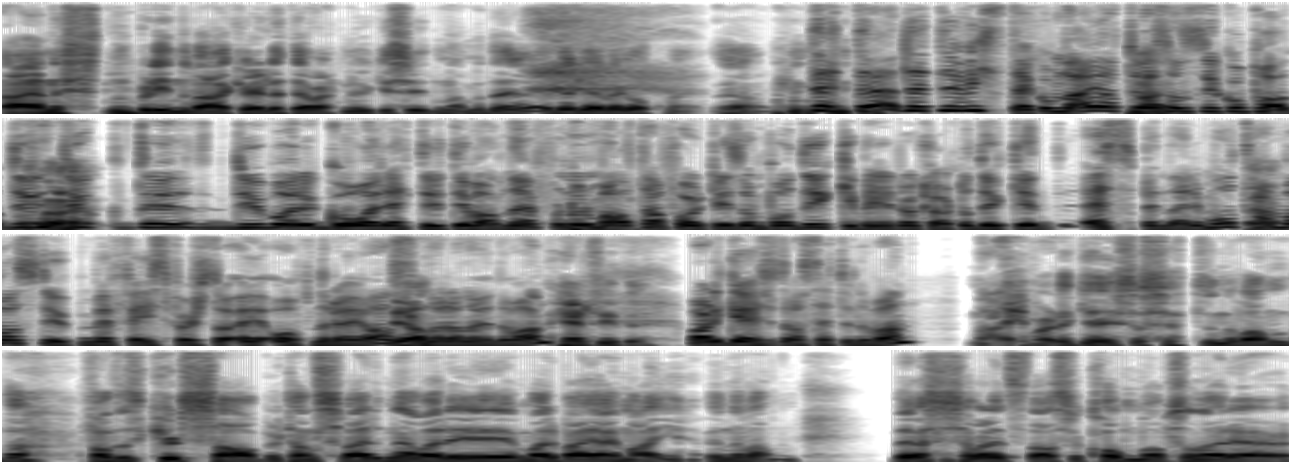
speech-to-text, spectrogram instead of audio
er jeg nesten blind hver kveld etter jeg har vært en uke siden, da, men det, det lever jeg godt med. Ja. Dette, dette visste jeg ikke om deg, at du er sånn psykopat. Du, du, du, du bare går rett ut i vannet, for normalt har folk liksom på dykkebriller og klart å dykke. Espen derimot, han Ja. bare stuper med face first og åpner øya, altså Ja. når han er under vann. Helt riktig. Hva er det gøyeste du har sett under vann? Nei, hva er det gøyeste jeg har sett under vann, da? Jeg fant et kult sabeltannsverd når jeg var i Marbella i mai, under vann. Det syns jeg var litt stas å komme opp sånn der eh,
